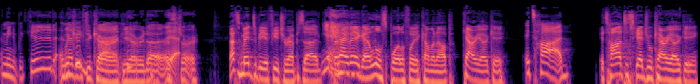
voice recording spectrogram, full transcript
I mean, we could, and We could do karaoke every day. That's Yeah. true. That's meant to be a future episode. Yeah. But hey, there you go. A little spoiler for you coming up. Karaoke. It's hard. It's hard to schedule karaoke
